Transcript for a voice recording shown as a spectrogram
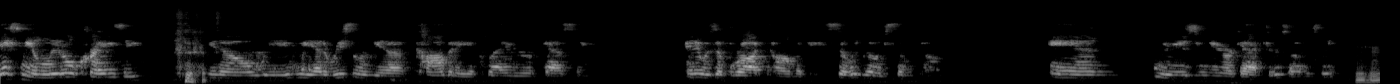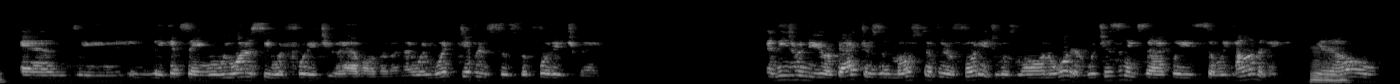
makes me a little crazy. you know, we, we had a recently a comedy, a play we were casting, and it was a broad comedy, silly, really silly comedy, and we were using New York actors, obviously, hmm and the, they kept saying, "Well, we want to see what footage you have on them," and I went, "What difference does the footage make?" And these were New York actors, and most of their footage was Law and Order, which isn't exactly silly comedy, you hmm know.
